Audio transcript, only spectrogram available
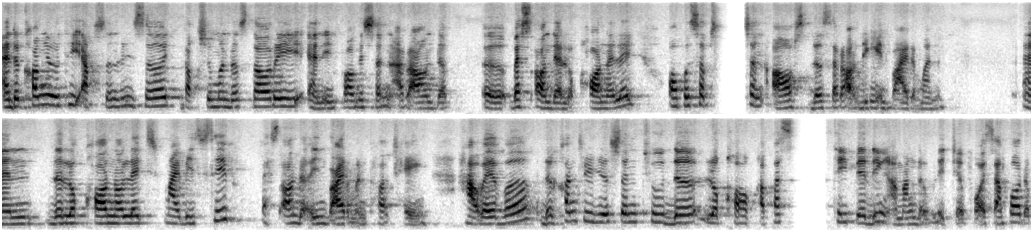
And the community action research document the story and information around the, uh, based on their local knowledge or perception of the surrounding environment. And the local knowledge might be shifted based on the environmental change. However, the contribution to the local capacity building among the villagers, for example, the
